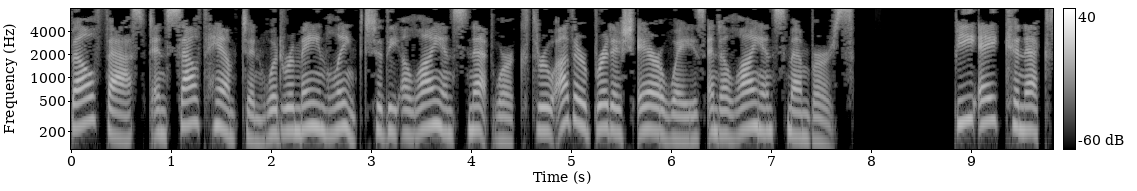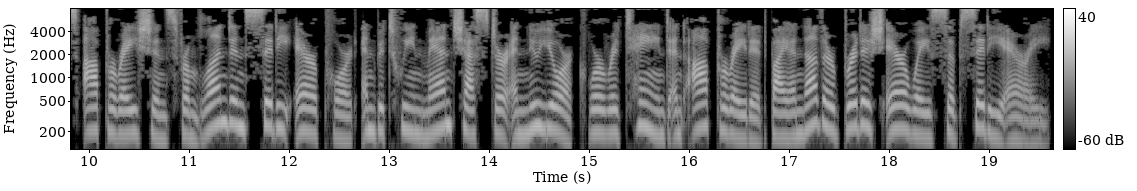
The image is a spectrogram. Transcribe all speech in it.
Belfast and Southampton would remain linked to the Alliance network through other British Airways and Alliance members. BA Connect's operations from London City Airport and between Manchester and New York were retained and operated by another British Airways subsidiary,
